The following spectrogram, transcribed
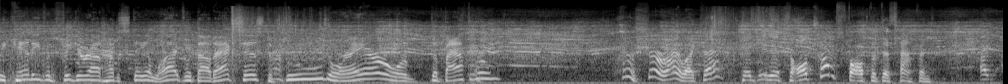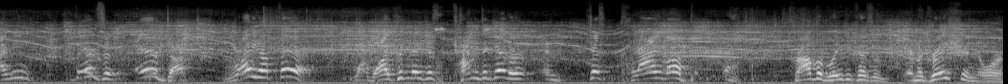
we can't even figure out how to stay alive without access to food or air or the bathroom? Oh, sure, I like that. It- it's all Trump's fault that this happened. I, I mean, there's an air duct right up there. Why couldn't they just come together and just climb up? Probably because of immigration or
